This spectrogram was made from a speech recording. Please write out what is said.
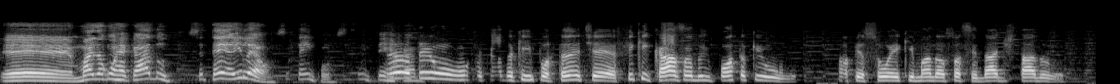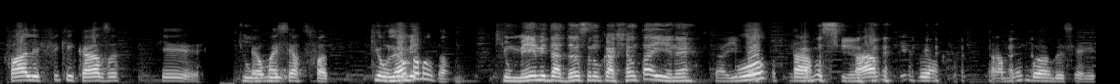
é, mais algum recado? Você tem aí, Léo? Você tem, pô. Você tem, tem Eu tenho um recado aqui importante, é fique em casa, não importa o que o, a pessoa aí que manda a sua cidade, estado fale, fique em casa, que, que o, é o mais certo fazer. Que o Léo tá mandando que o meme da dança no caixão tá aí, né? Tá aí pra, pra tá, você. Tá, tá bombando esse aí.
